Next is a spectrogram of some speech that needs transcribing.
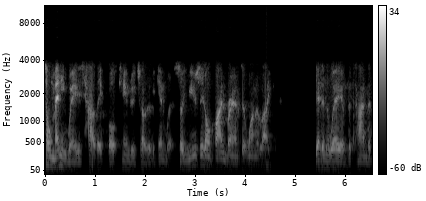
so many ways how they both came to each other to begin with. So you usually don't find brands that want to like get in the way of the time that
